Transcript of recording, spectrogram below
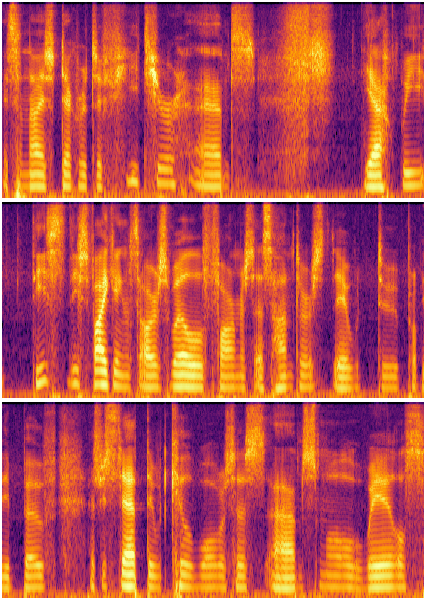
it's a nice decorative feature and yeah, we these these Vikings are as well farmers as hunters. They would do probably both. As we said, they would kill walruses, um, small whales,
